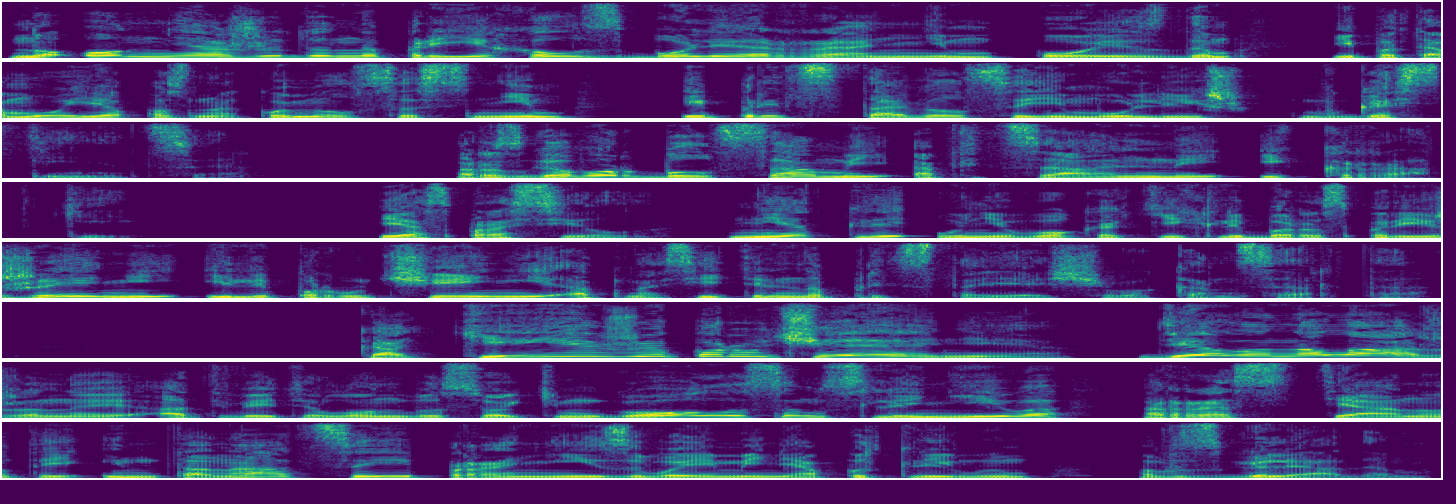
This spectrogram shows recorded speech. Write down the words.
но он неожиданно приехал с более ранним поездом, и потому я познакомился с ним и представился ему лишь в гостинице. Разговор был самый официальный и краткий. Я спросил, нет ли у него каких-либо распоряжений или поручений относительно предстоящего концерта. «Какие же поручения? Дело налаженное», — ответил он высоким голосом с лениво растянутой интонацией, пронизывая меня пытливым взглядом.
